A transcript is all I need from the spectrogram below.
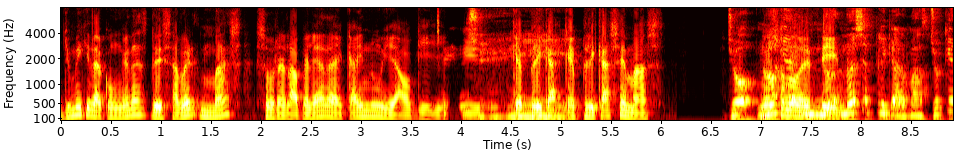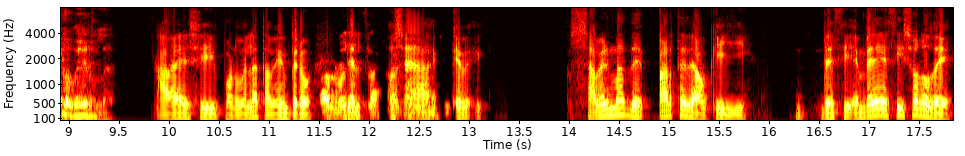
Yo me queda con ganas de saber más sobre la pelea de Kainu y Aokiji. Sí. Que, explica, que explicase más. Yo no no, solo quiero- decir- no- no es explicar más, yo quiero verla. A ver, sí, por verla también, pero. Del- o sea, que, saber más de parte de Aokiji. Decir, en vez de decir solo de,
